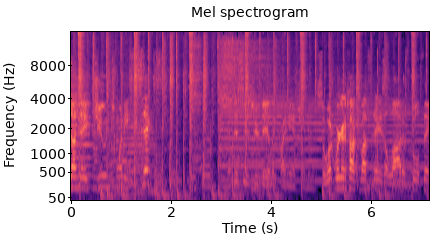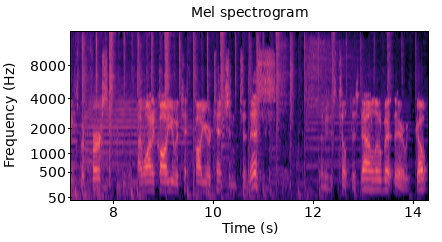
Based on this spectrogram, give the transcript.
Sunday, June 26th, and this is your daily financial news. So what we're going to talk about today is a lot of cool things, but first, I want to call you call your attention to this. Let me just tilt this down a little bit. There we go.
